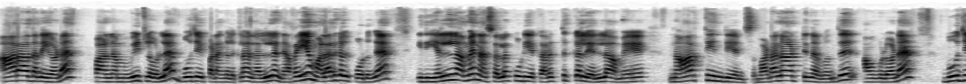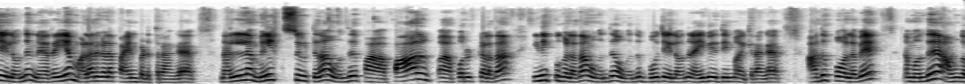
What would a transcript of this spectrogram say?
ஆராதனையோட ப- நம்ம வீட்டில் உள்ள பூஜை படங்களுக்கெல்லாம் நல்ல நிறைய மலர்கள் போடுங்க. இது எல்லாமே நான் சொல்லக்கூடிய கருத்துக்கள் எல்லாமே நார்த் இந்தியன்ஸ் வடநாட்டினர் வந்து அவங்களோட பூஜையில் வந்து நிறைய மலர்களை பயன்படுத்துகிறாங்க நல்ல மில்க் ஸ்வீட்டு தான் வந்து பா பால் பொருட்களை தான் இனிப்புகளை தான் அவங்க வந்து அவங்க வந்து பூஜையில் வந்து நைவேத்தியமாக வைக்கிறாங்க. அது போலவே நம்ம வந்து அவங்க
